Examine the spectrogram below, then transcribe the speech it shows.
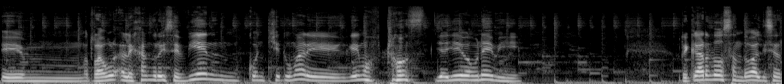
Em, Raúl Alejandro dice, bien, conchetumare, Game of Thrones ya lleva un Emmy. Ricardo Sandoval dice,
